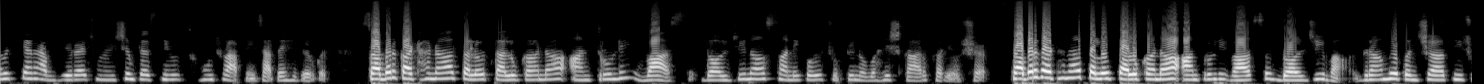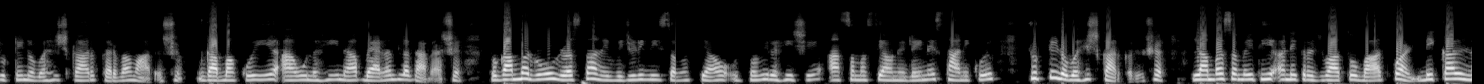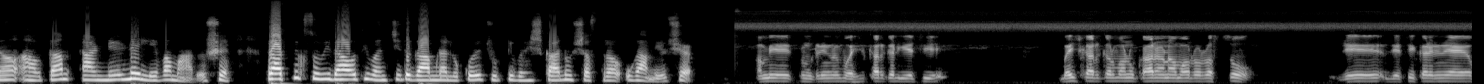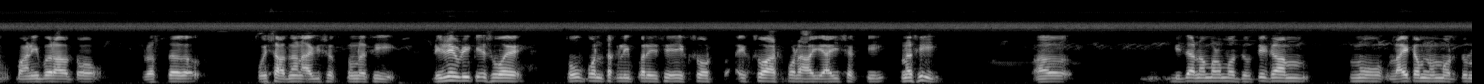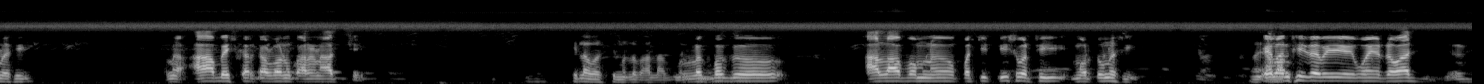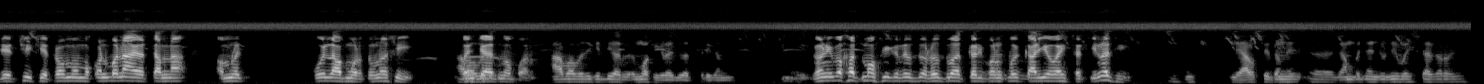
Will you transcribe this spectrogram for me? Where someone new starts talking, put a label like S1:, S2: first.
S1: નમસ્કાર, આપ જોઈ રહ્યા છો નેશન પ્લસ ન્યૂઝ. હું છું આપની સાથે હિબ્રુગત સાબરકાંઠાના તલોદ તાલુકાના આંત્રુલી વાસ દોલજીના સ્થાનિકોએ ચૂંટણીનો બહિષ્કાર કર્યો છે. સાબરકાંઠાના તલોદ તાલુકાના આંતરોલીવાસ દોલજીમાં ગ્રામ્ય પંચાયતની ચૂંટણીનો બહિષ્કાર કરવામાં આવ્યો છે. ગામમાં કોઈએ આવું નહીંના બેનર લગાવ્યા છે. તો ગામમાં રોડ, રસ્તા અને વીજળીની સમસ્યાઓ ઉદ્ભવી રહી છે. આ સમસ્યાઓને લઈને સ્થાનિકોએ ચૂંટણીનો બહિષ્કાર કર્યો છે. લાંબા સમયથી અનેક રજૂઆતો બાદ પણ નિકાલ ન આવતા આ નિર્ણય લેવામાં આવ્યો છે. પ્રાથમિક સુવિધાઓથી વંચિત ગામના લોકોએ ચૂંટણી બહિષ્કારનું શસ્ત્ર ઉગામ્યું છે.
S2: અમે ચૂંટણીનો બહિષ્કાર કરીએ છીએ. બહિષ્કાર કરવાનું કારણ અમારો રસ્તો જે જેથી કરીને પાણી ભરાવતો રસ્તો કોઈ સાધન આવી શકતું નથી. ડિલિવરી કેસ હોય તો પણ તકલીફ પડે છે. એકસો એકસો આઠ પણ આવી આવી શકતી નથી. બીજા નંબરમાં જ્યોતિગ્રામનું લાઇટ અમને મળતું નથી. અને આ બહિષ્કાર કરવાનું કારણ આ જ છે.
S3: કેટલા વર્ષથી મતલબ આ લાભ
S2: લગભગ આ લાભ અમને પચીસ ત્રીસ વર્ષથી મળતો નથી. પહેલાંથી જ હવે અહીં રવા જેથી ક્ષેત્રોમાં મકાન બનાવ્યો તેમના અમને કોઈ લાભ મળતો નથી પંચાયતનો પણ.
S3: આ બાબતે કેટલી વાર મૌખિક રજૂઆત કરી તમે?
S2: ઘણી વખત મૌખિક રજૂઆત કરી પણ કોઈ કાર્યવાહી થતી નથી.
S3: એટલે આ વખતે તમે ગ્રામ પંચાયત ચૂંટણી બહિષ્કાર કરો છો?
